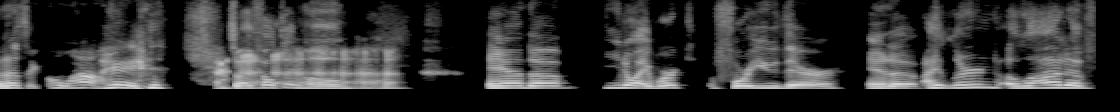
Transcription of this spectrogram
I was like, Oh, wow. Hey. so I felt at home. And, uh, you know, I worked for you there and uh, I learned a lot of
